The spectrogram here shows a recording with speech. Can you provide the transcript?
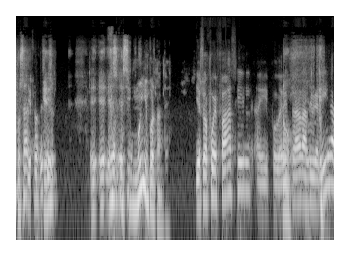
Cosa que es, eh, es, muy importante. ¿Y eso fue fácil eh, poder entrar a la librería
